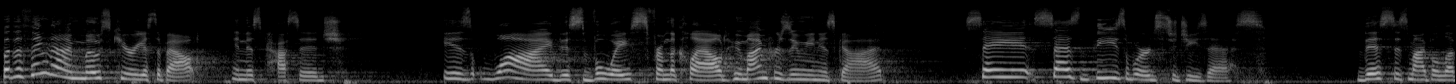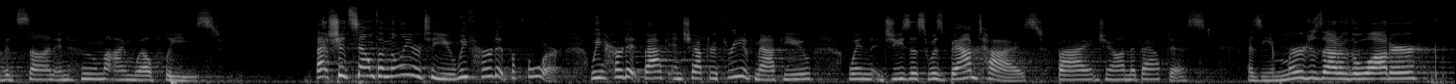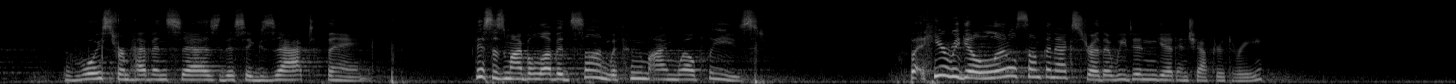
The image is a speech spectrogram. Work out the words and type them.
But the thing that I'm most curious about in this passage is why this voice from the cloud, whom I'm presuming is God, say, says these words to Jesus This is my beloved Son, in whom I'm well pleased. That should sound familiar to you. We've heard it before. We heard it back in chapter 3 of Matthew when Jesus was baptized by John the Baptist. As he emerges out of the water, the voice from heaven says this exact thing This is my beloved Son, with whom I'm well pleased. But here we get a little something extra that we didn't get in chapter 3.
